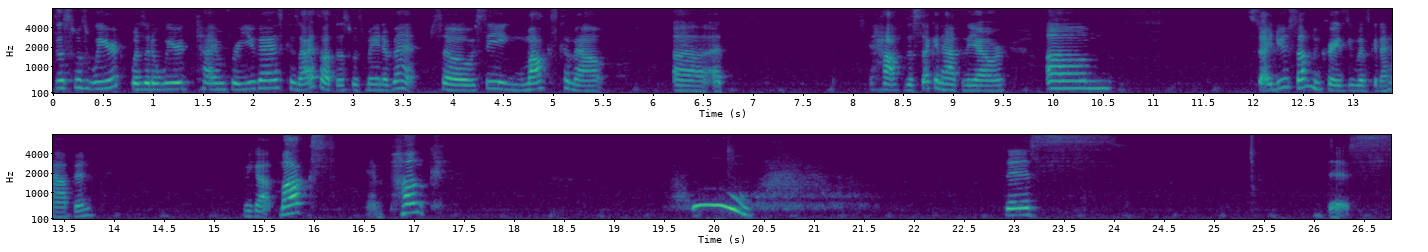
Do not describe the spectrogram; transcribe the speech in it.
this was weird. Was it a weird time for you guys? Because I thought this was main event. So seeing Mox come out uh, at half the second half of the hour, um, so I knew something crazy was going to happen. We got Mox and Punk. Whew. This, this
